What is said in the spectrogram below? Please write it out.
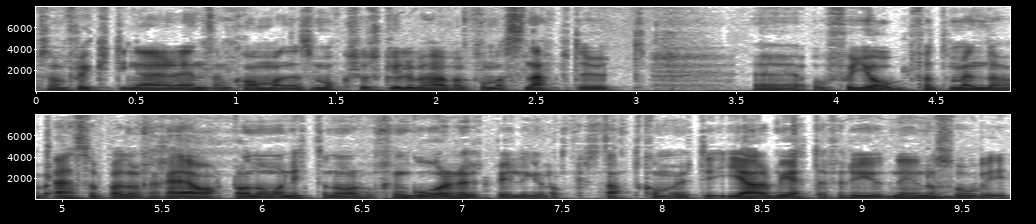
som flyktingar eller ensamkommande som också skulle behöva komma snabbt ut eh, och få jobb för att de ändå är så pass, de kanske är 18 år, 19 år och kan gå den här utbildningen och snabbt komma ut i, i arbete. För det är, det är nog så vi,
